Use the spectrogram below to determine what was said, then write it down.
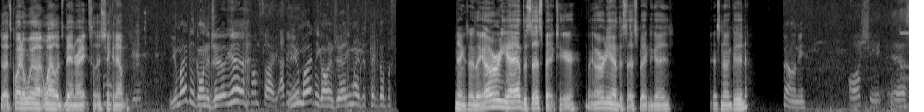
So that's quite a while, while it's been, right? So let's check it out. You might be going to jail, yeah. I'm sorry. I didn't. You might be going to jail. You might have just picked up a. Next, so they already have the suspect here. They already have the suspect, guys. That's not good. felony. Oh shit. Yes.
